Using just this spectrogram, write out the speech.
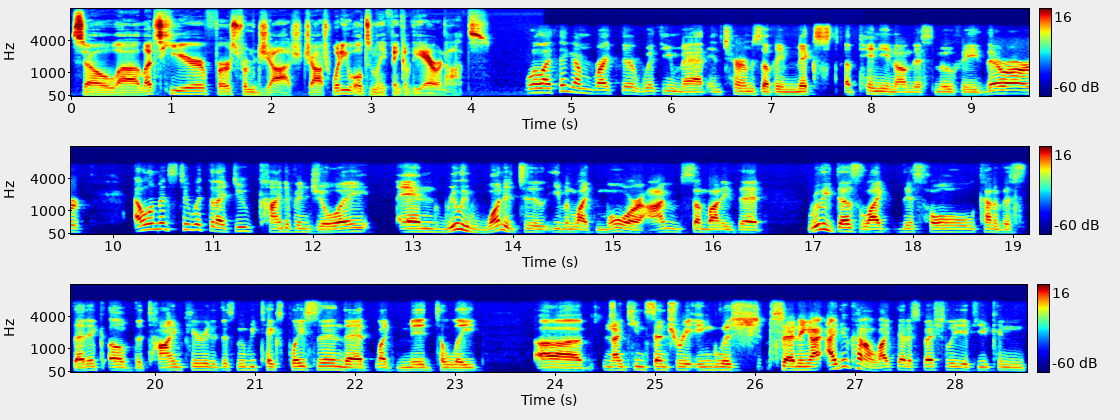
So uh, let's hear first from Josh. Josh, what do you ultimately think of the aeronauts? Well, I think I'm right there with you, Matt, in terms of a mixed opinion on this movie. There are elements to it that I do kind of enjoy and really wanted to even like more. I'm somebody that really does like this whole kind of aesthetic of the time period that this movie takes place in, that like mid to late uh, 19th century English setting. I, I do kind of like that, especially if you can.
